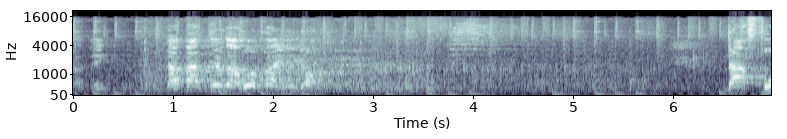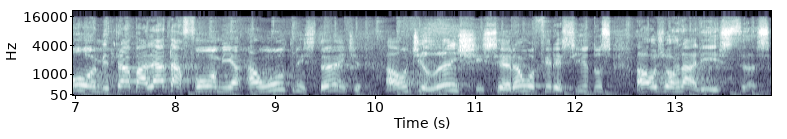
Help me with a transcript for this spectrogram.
Já tem Tá batendo a roupa aí, ó. Da fome, trabalhar da fome. Há um outro instante onde lanches serão oferecidos aos jornalistas.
